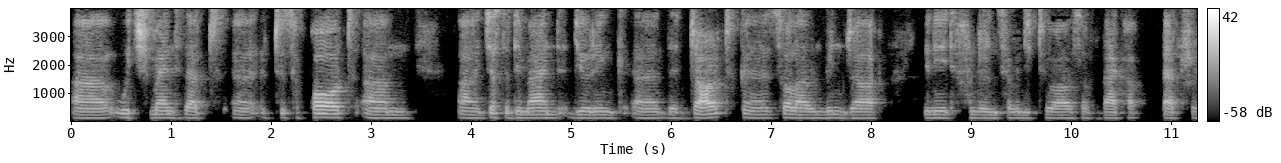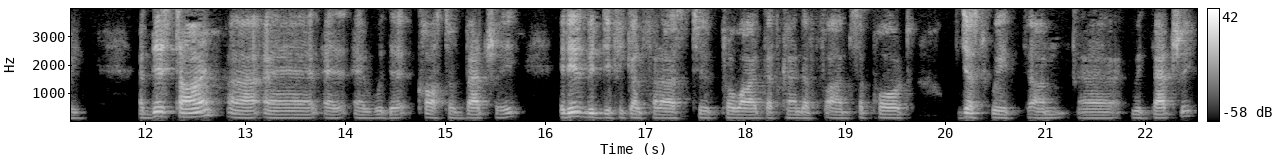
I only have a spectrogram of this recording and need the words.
uh, which meant that uh, to support um, just the demand during the drought, solar and wind drought, you need 172 hours of backup battery. At this time, with the cost of battery, it is a bit difficult for us to provide that kind of um, support just with um, uh, with battery.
